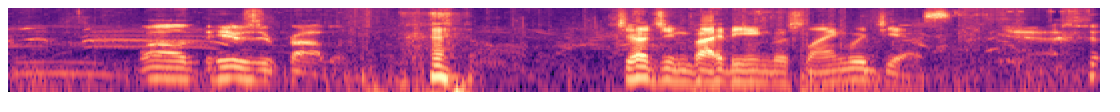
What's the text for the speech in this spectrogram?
Mm. Well, here's your problem. Judging by the English language, yes. Yeah.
